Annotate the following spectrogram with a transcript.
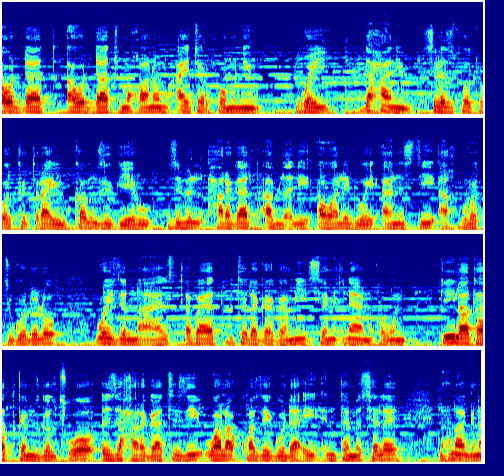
ኣወዳት ኣወዳት ምዃኖም ኣይተርፎምን እዩ። ወይ ደሓን እዩ ስለ ዝፈትወኪ ጥራይ እዩ ከምዚ ገይሩ ዝብል ሓረጋት ኣብ ልዕሊ ኣዋልድ ወይ ኣንስቲ ኣኽብሮት ዝጎደሎ ወይ ዘነኣእስ ጠባያት ብተደጋጋሚ ሰሚዕናዮ ንኸውን ክኢላታት ከም ዝገልፅዎ እዚ ሓረጋት እዚ ዋላ እኳ ዘይጎዳኢ እንተመሰለ ንሕና ግና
